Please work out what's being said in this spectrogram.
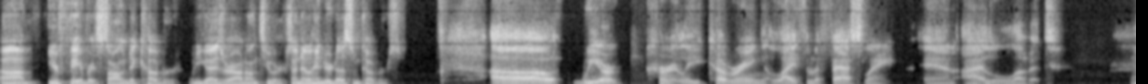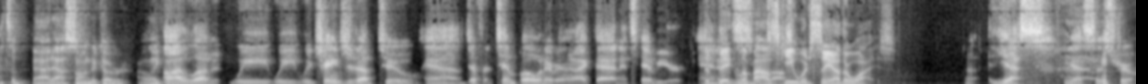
Um, your favorite song to cover when you guys are out on tour? Because I know Hinder does some covers. Uh, we are currently covering "Life in the Fast Lane," and I love it. That's a badass song to cover. I like. Oh, I love it. We we we changed it up too, uh, different tempo and everything like that, and it's heavier. The Big Lebowski awesome. would say otherwise. Uh, yes, yes, that's true.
